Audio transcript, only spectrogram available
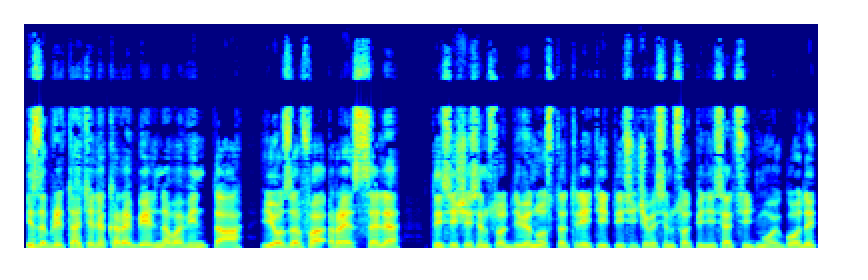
изобретателя корабельного винта Йозефа Ресселя 1793-1857 годы,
